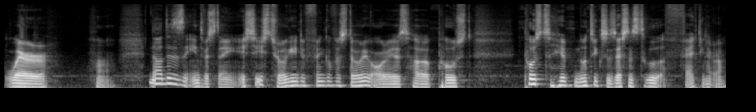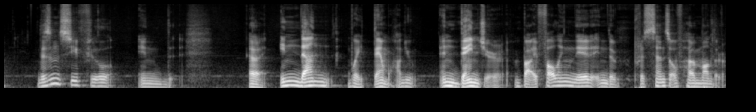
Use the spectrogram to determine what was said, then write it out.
where... Huh. Now this is interesting. Is she struggling to think of a story or is her post post hypnotic suggestion still affecting her? Doesn't she feel in uh, in dan wait damn how do you in danger by falling near in the presence of her mother.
